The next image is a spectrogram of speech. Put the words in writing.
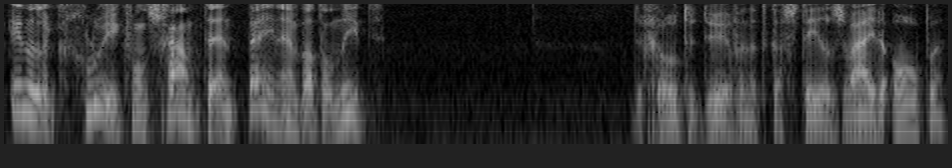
innerlijk gloei ik van schaamte en pijn en wat al niet. De grote deur van het kasteel zwaaide open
